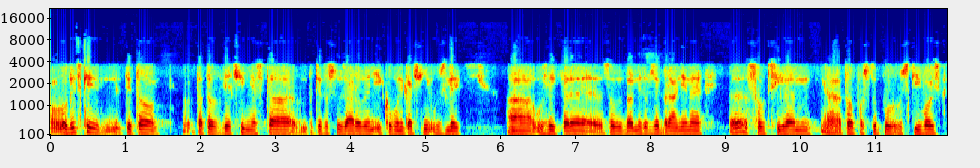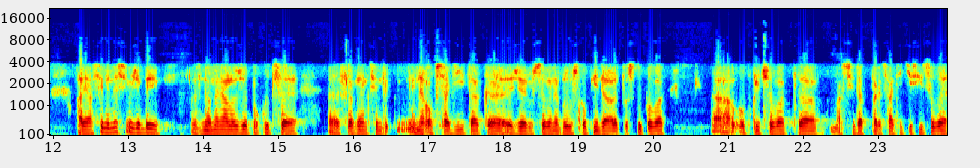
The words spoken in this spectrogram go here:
Logicky tyto, tato větší města, protože to jsou zároveň i komunikační úzly, a úzly, které jsou velmi dobře bráněné, jsou cílem toho postupu ruských vojsk. Ale já si nemyslím, že by znamenalo, že pokud se Si neobsadí, tak eh, že Rusové nebudou schopni dále postupovat a obklíčovat eh, asi tak 50 tisícové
